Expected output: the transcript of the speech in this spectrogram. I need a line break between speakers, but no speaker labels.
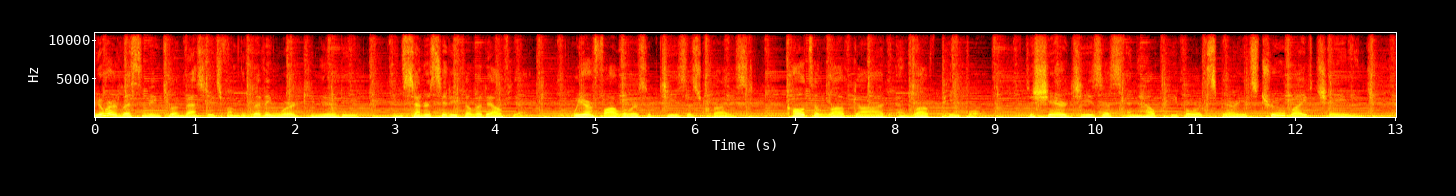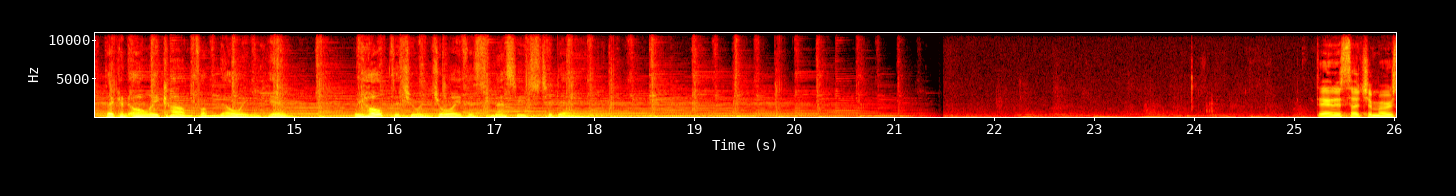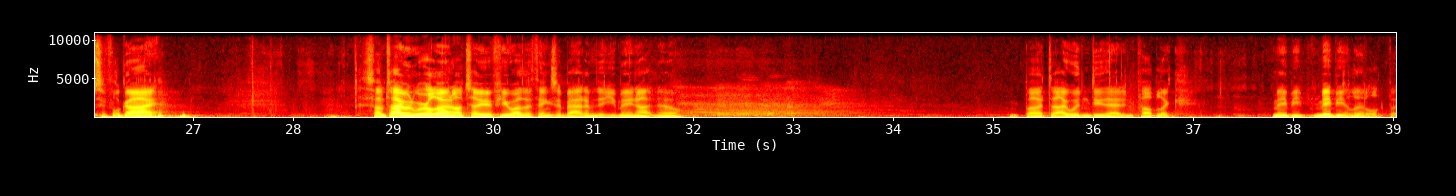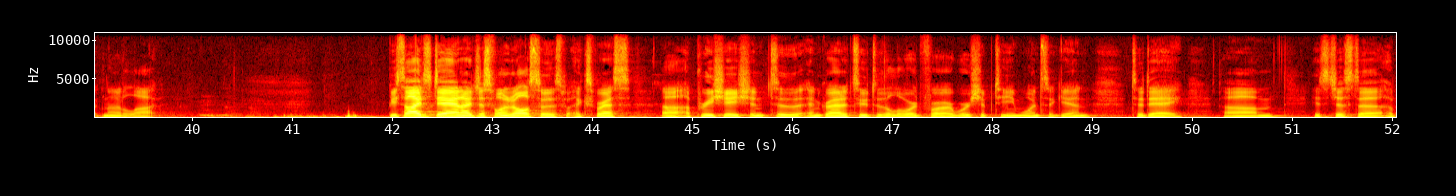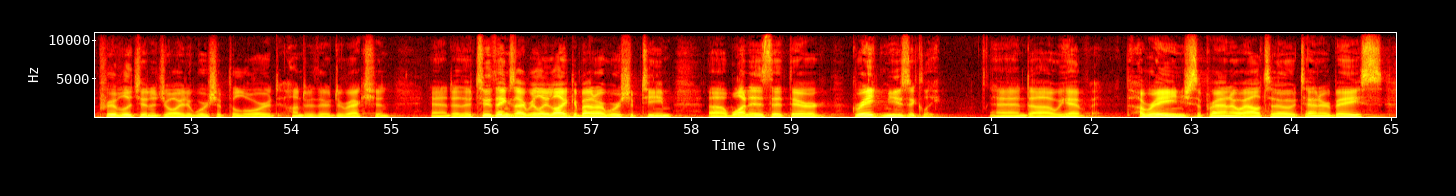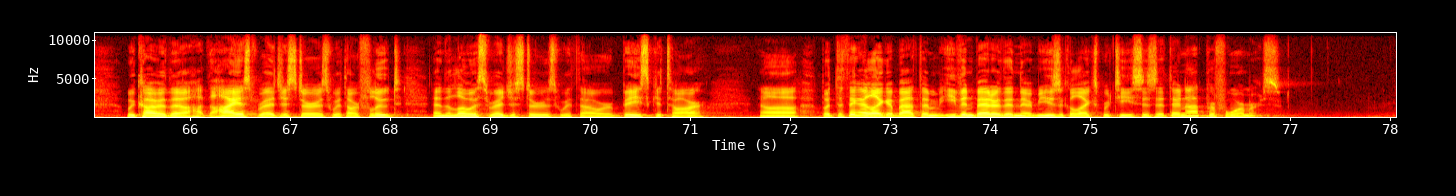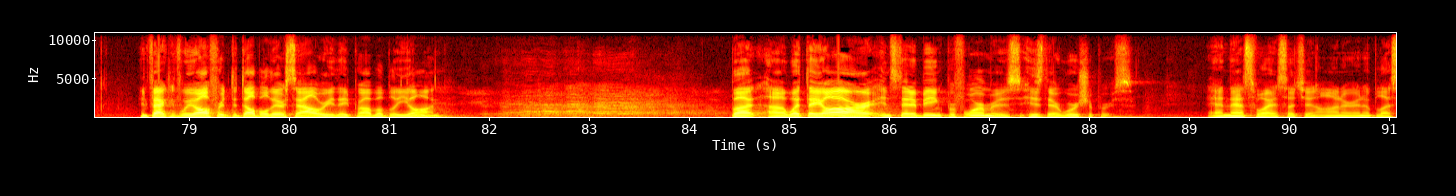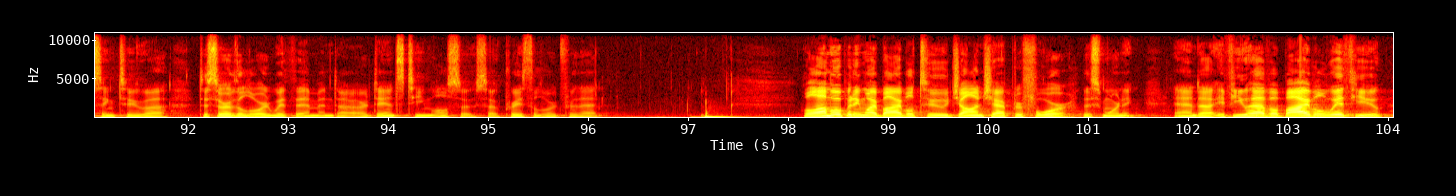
You are listening to a message from the Living Word community in Center City, Philadelphia. We are followers of Jesus Christ, called to love God and love people, to share Jesus and help people experience true life change that can only come from knowing Him. We hope that you enjoy this message today.
Dan is such a merciful guy. Sometime when we're alone, I'll tell you a few other things about him that you may not know. But I wouldn't do that in public. Maybe, maybe a little, but not a lot. Besides Dan, I just wanted to also express uh, appreciation to the, and gratitude to the Lord for our worship team once again today. Um, it's just a, a, privilege and a joy to worship the Lord under their direction. And uh, there are two things I really like about our worship team. Uh, one is that they're great musically, and uh, we have a range soprano, alto, tenor, bass. We cover the, the highest registers with our flute and the lowest registers with our bass guitar. Uh, but the thing I like about them, even better than their musical expertise, is that they're not performers. In fact, if we offered to double their salary, they'd probably yawn. But uh, what they are, instead of being performers, is they're worshipers. And that's why it's such an honor and a blessing to, uh, to serve the Lord with them and uh, our dance team also. So praise the Lord for that. Well, I'm opening my Bible to John chapter 4 this morning. And uh, if you have a Bible with you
